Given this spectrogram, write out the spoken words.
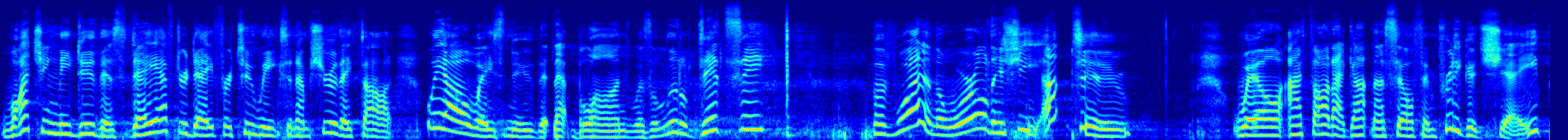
watching me do this day after day for two weeks, and I'm sure they thought, we always knew that that blonde was a little ditzy, but what in the world is she up to? Well, I thought I got myself in pretty good shape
